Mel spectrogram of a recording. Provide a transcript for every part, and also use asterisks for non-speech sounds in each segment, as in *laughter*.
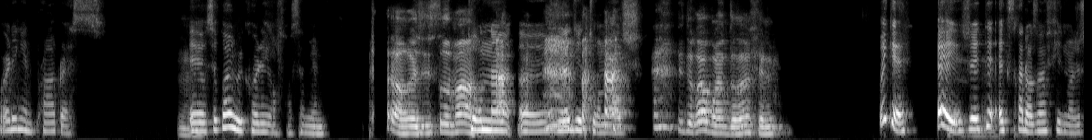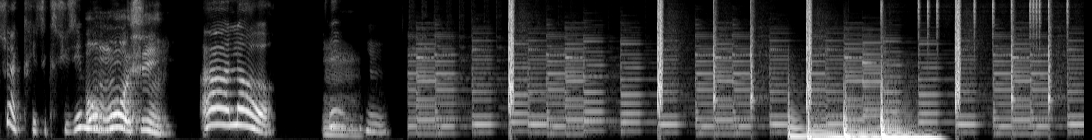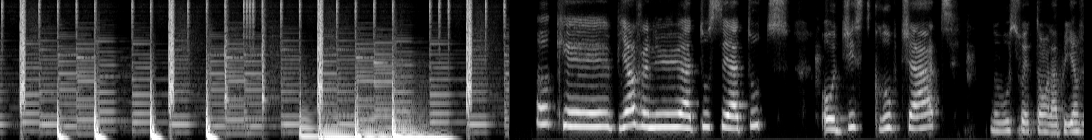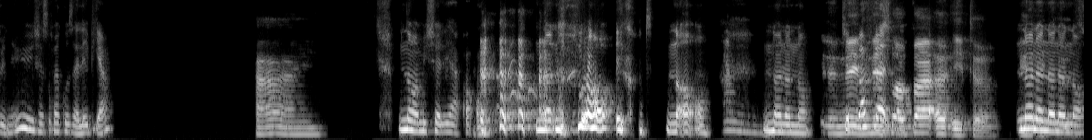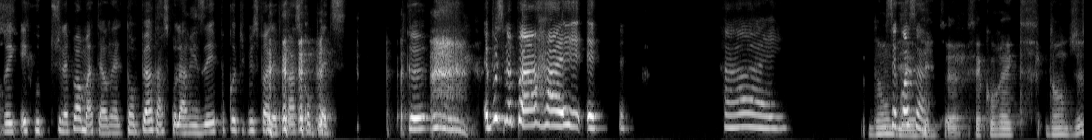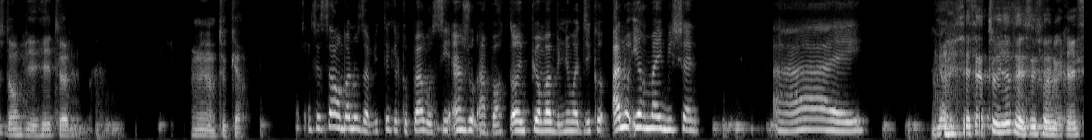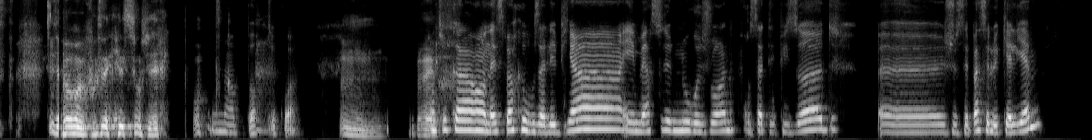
Recording in progress. Hmm. Et c'est quoi le recording en français même? Enregistrement. Tournage. *laughs* Euh, j'allais dire tournage. Tu devrais avoir dans un film. Ok. Hey, j'ai été extra dans un film. hein. Je suis actrice, Oh, excusez-moi. moi aussi. Ah, alors. Hmm. Mhm. Bienvenue à tous et à toutes au GIST Group Chat. Nous vous souhaitons la bienvenue. J'espère que vous allez bien. Hi. Non, Michel, a... oh, *laughs* oh. Non, non, non, écoute, non, non, non, non. Ne, pas sois pas un hater. Non, non, non, non, non. Écoute, tu n'es pas en maternelle. Ton père t'a scolarisé pour que tu puisses faire des phrases complètes. Que... Et puis, ce n'est pas un hi. et- et- Hi. Don't C'est quoi ça? hater. C'est correct. Don't, just don't be a hater. Mais en tout cas. C'est ça, on va nous inviter quelque part aussi un jour important. Et puis, on va venir, on va dire que Allô, Irma et Michel. Hi. C'est ça, toujours laisser faire le reste. Si j'avais me poser la question, j'ai répondu. N'importe quoi. Hmm. En tout cas, on espère que vous allez bien et merci de nous rejoindre pour cet épisode. Euh, je ne sais pas c'est lequelième.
